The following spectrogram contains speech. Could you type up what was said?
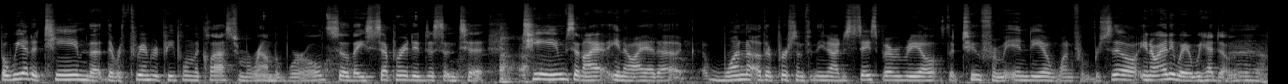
But we had a team that there were 300 people in the class from around the world, so they separated us into teams. And I, you know, I had a one other person from the United States, but everybody else, the two from India, one from Brazil. You know, anyway, we had to Yeah.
